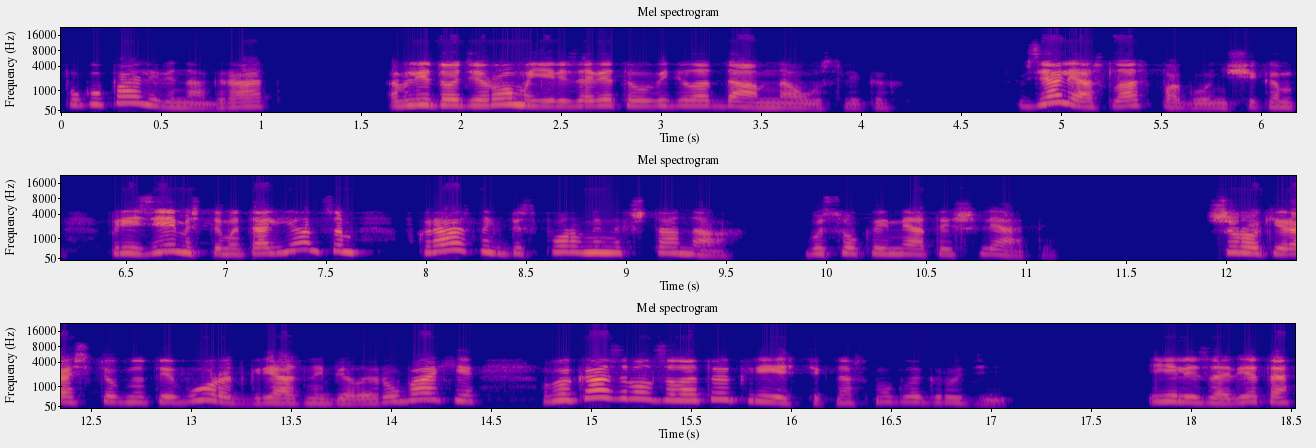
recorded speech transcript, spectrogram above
покупали виноград. В Лидо-ди-Рома Елизавета увидела дам на осликах. Взяли осла с погонщиком, приземистым итальянцем в красных бесформенных штанах, высокой мятой шляпе. Широкий расстегнутый ворот грязной белой рубахи выказывал золотой крестик на смуглой груди. Елизавета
